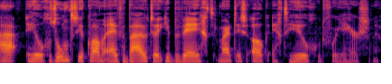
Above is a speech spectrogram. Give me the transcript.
A, heel gezond. Je kwam even buiten, je beweegt. Maar het is ook echt heel goed voor je hersenen.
